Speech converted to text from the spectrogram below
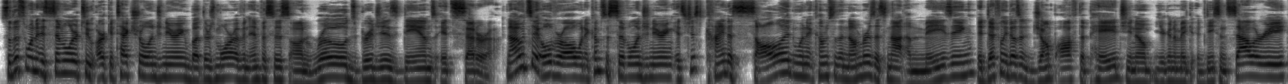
So this one is similar to architectural engineering, but there's more of an emphasis on roads, bridges, dams, etc. Now I would say overall, when it comes to civil engineering, it's just kind of solid when it comes to the numbers. It's not amazing. It definitely doesn't jump off the page. You know, you're gonna make a decent salary,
